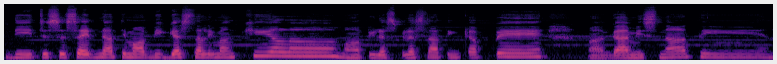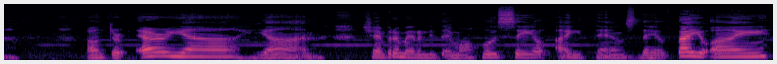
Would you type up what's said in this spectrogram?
Dito sa side natin mga bigas na 5 kilo, mga pilas-pilas nating kape, mga gamis natin, counter area, yan. Siyempre, meron din tayong mga wholesale items dahil tayo ay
